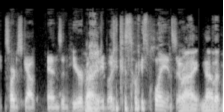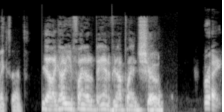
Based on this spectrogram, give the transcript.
it's hard to scout bands and hear about Right. anybody because nobody's playing. So Right. now that makes sense. Yeah, like how do you find out a band if you're not playing show? right,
